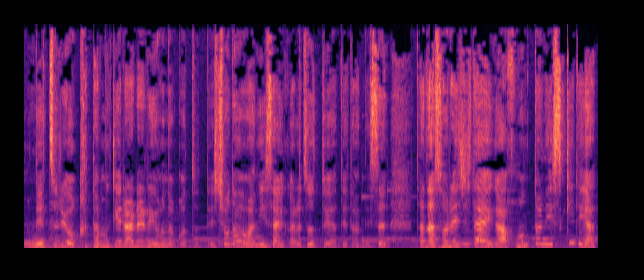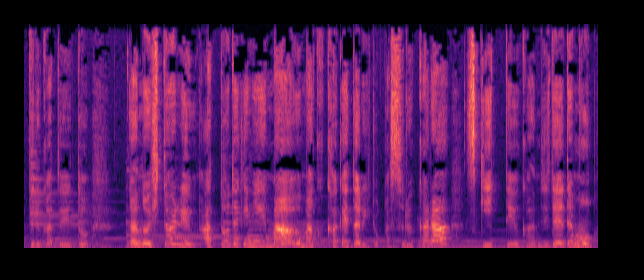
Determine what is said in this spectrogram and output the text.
う熱量を傾けられるようなことって書道は2歳からずっとやってたんです。ただそれ自体が本当に好きでやってるかというとあの人より圧倒的にまあうまく書けたりとかするから好きっていう感じででも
